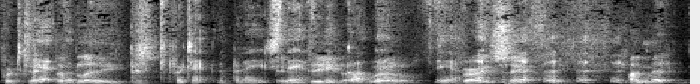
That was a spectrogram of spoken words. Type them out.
Protect the blades. p- Protect the blades. Indeed, I got will. them. Yeah. Very safely. I met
